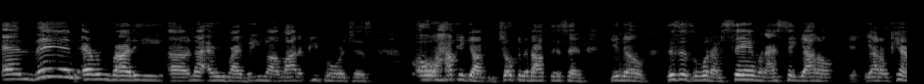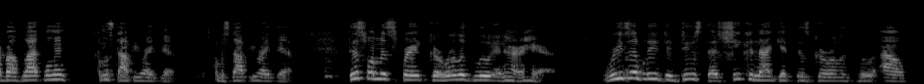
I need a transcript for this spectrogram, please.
And then everybody, uh, not everybody, but you know, a lot of people were just, oh, how can y'all be joking about this? And you know, this is what I'm saying when I say y'all don't, y'all don't care about black women. I'm gonna stop you right there. I'm gonna stop you right there. This woman sprayed gorilla glue in her hair, reasonably deduced that she could not get this gorilla glue out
